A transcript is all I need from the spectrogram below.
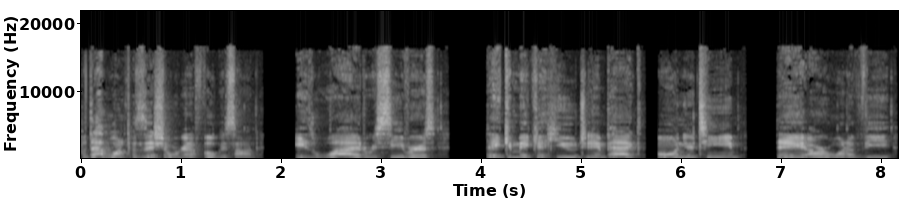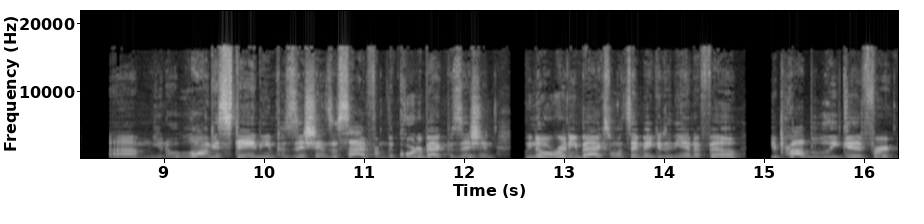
But that one position we're going to focus on is wide receivers. They can make a huge impact on your team. They are one of the um, you know longest standing positions aside from the quarterback position. We know running backs once they make it to the NFL, you're probably good for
